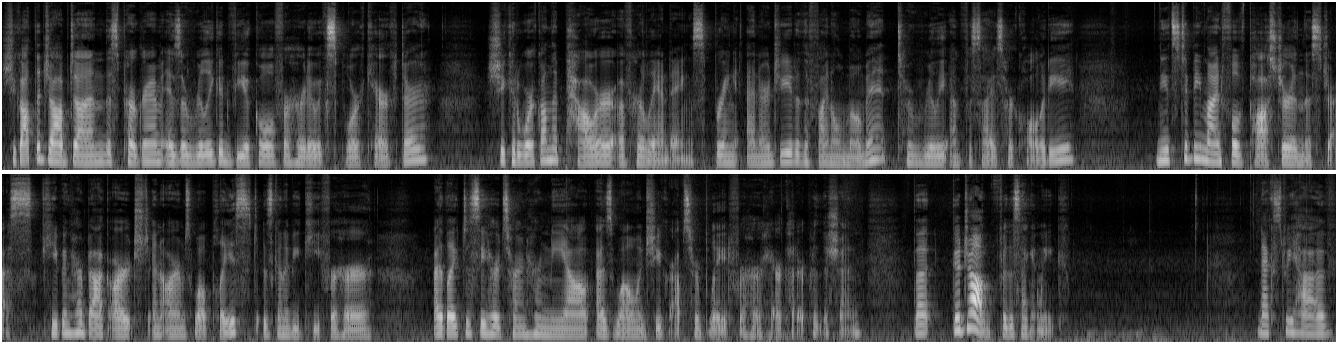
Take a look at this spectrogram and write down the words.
She got the job done. This program is a really good vehicle for her to explore character. She could work on the power of her landings, bring energy to the final moment to really emphasize her quality. Needs to be mindful of posture in this dress. Keeping her back arched and arms well placed is going to be key for her. I'd like to see her turn her knee out as well when she grabs her blade for her hair cutter position. But good job for the second week. Next, we have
